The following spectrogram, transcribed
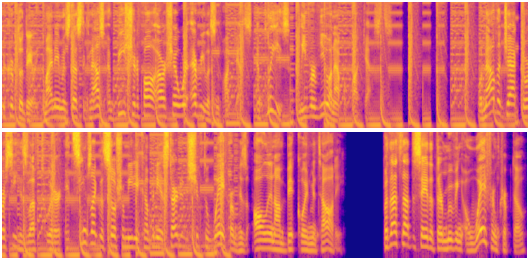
to Crypto Daily. My name is Dustin Knouse, and be sure to follow our show wherever you listen to podcasts. And please leave a review on Apple Podcasts. Well, now that Jack Dorsey has left Twitter, it seems like the social media company has started to shift away from his all in on Bitcoin mentality. But that's not to say that they're moving away from crypto.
